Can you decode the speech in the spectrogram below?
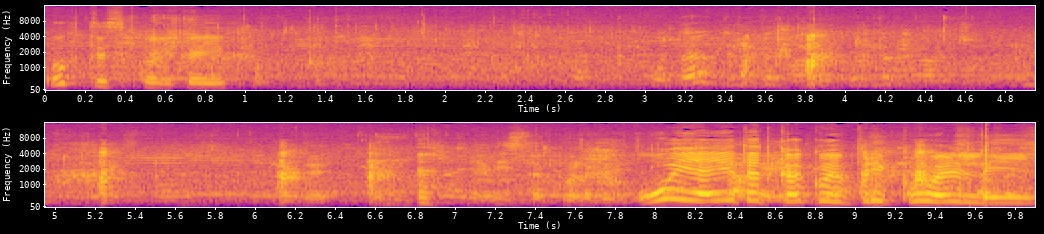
Ух ты, сколько их. Ой, а этот какой прикольный.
